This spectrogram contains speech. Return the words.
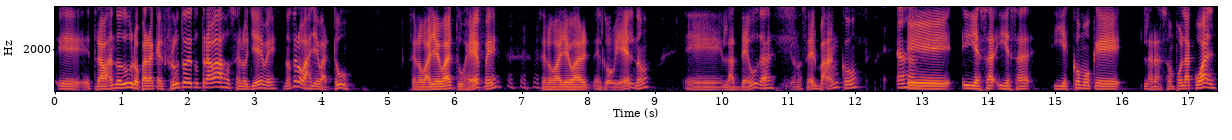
eh, trabajando duro, para que el fruto de tu trabajo se lo lleve, no se lo vas a llevar tú, se lo va a llevar tu jefe, se lo va a llevar el gobierno, las deudas, yo no sé, el banco. Y esa, y esa, y es como que la razón por la cual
